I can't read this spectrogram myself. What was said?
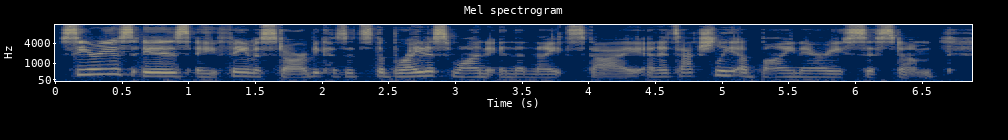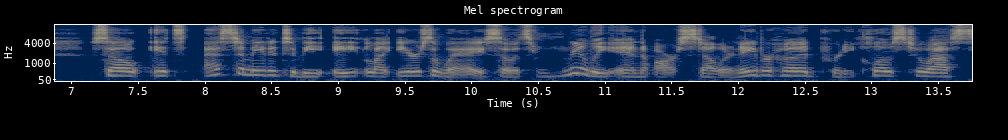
Sirius is a famous star because it's the brightest one in the night sky, and it's actually a binary system. So it's estimated to be eight light years away, so it's really in our stellar neighborhood, pretty close to us,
